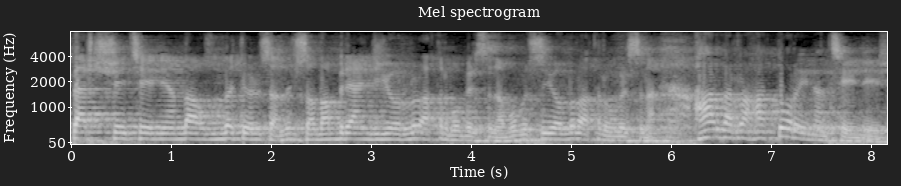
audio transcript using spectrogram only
bərk şey çeynəyəndə ağzında görürsən ki, adam bir rəngi yorulur, atır bu birisinə, bu birisi yorulur, atır bu birisinə. Harada rahatda oraya ilə çeynəyir.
